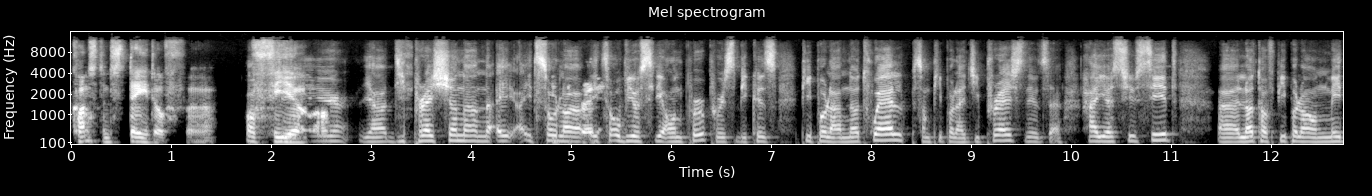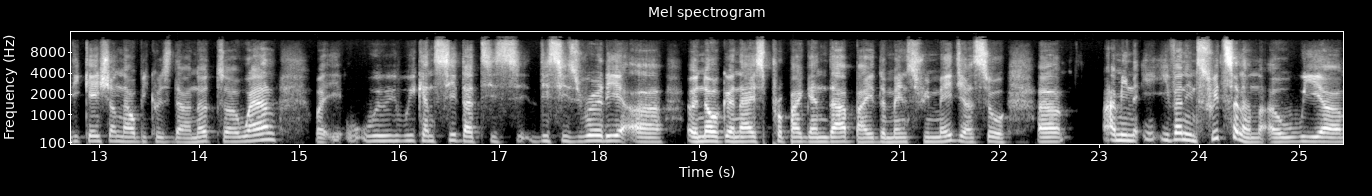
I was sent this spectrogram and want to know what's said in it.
constant state of. Uh, of fear, fear yeah depression and it's all uh, it's obviously on purpose because people are not well some people are depressed there's a higher suicide a lot of people are on medication now because they are not uh, well. But we, we can see that this, this is really uh, an organized propaganda by the mainstream media. So uh, I mean, even in Switzerland, uh, we, uh,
